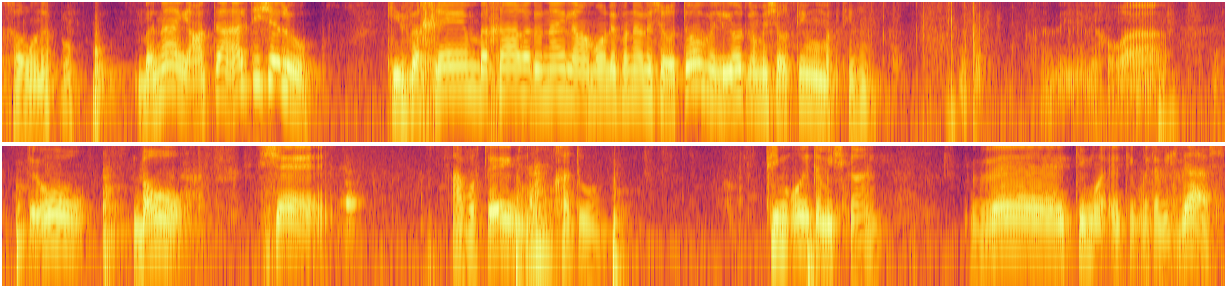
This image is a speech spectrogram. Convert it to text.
חרון אפו. בניי עתה אל תשאלו, כי בכם בחר אדוני לעמוד לפניו לשרתו ולהיות לו משרתים ומקטירים. אז הנה לכאורה תיאור ברור שאבותינו חטאו, טימאו את המשכן וטימאו את המקדש,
